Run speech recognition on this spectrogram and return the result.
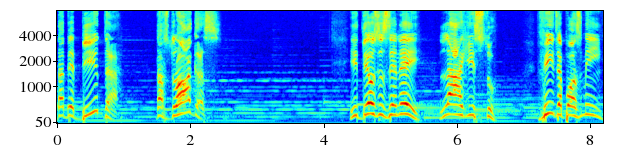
da bebida, das drogas. E Deus dizendo: Ei, largue isto, vinde após mim,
